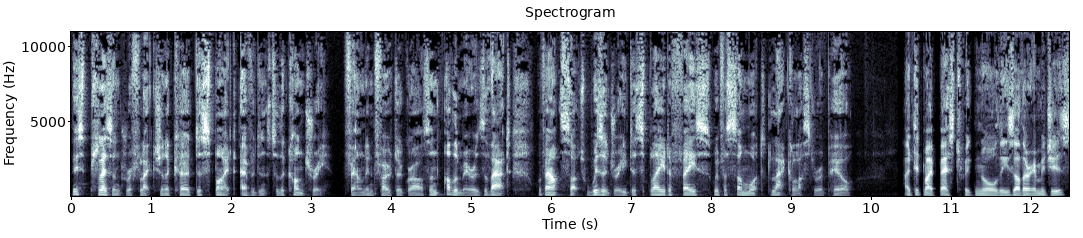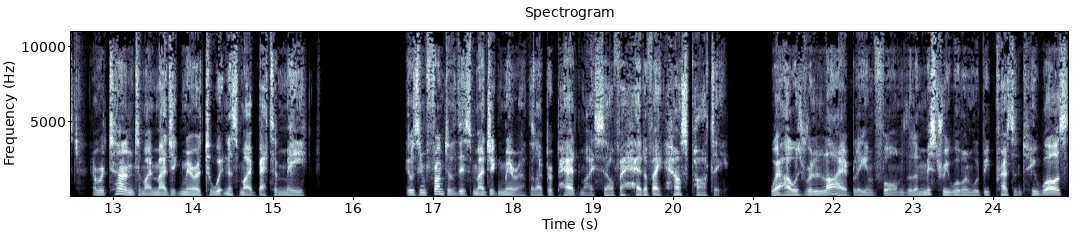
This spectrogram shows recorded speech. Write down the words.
This pleasant reflection occurred despite evidence to the contrary, found in photographs and other mirrors that, without such wizardry, displayed a face with a somewhat lacklustre appeal. I did my best to ignore these other images and returned to my magic mirror to witness my better me. It was in front of this magic mirror that I prepared myself ahead of a house party, where I was reliably informed that a mystery woman would be present who was,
